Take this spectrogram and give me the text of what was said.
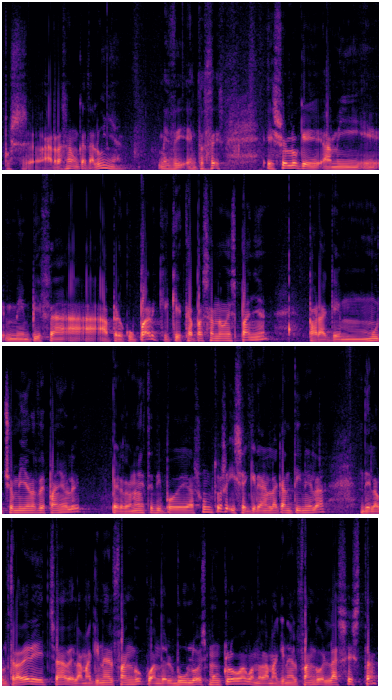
pues arrasan en Cataluña. Entonces, eso es lo que a mí eh, me empieza a, preocupar, que qué está pasando en España para que muchos millones de españoles perdonen este tipo de asuntos y se crean la cantinela de la ultraderecha, de la máquina del fango, cuando el bulo es Moncloa, cuando la máquina del fango es la sexta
